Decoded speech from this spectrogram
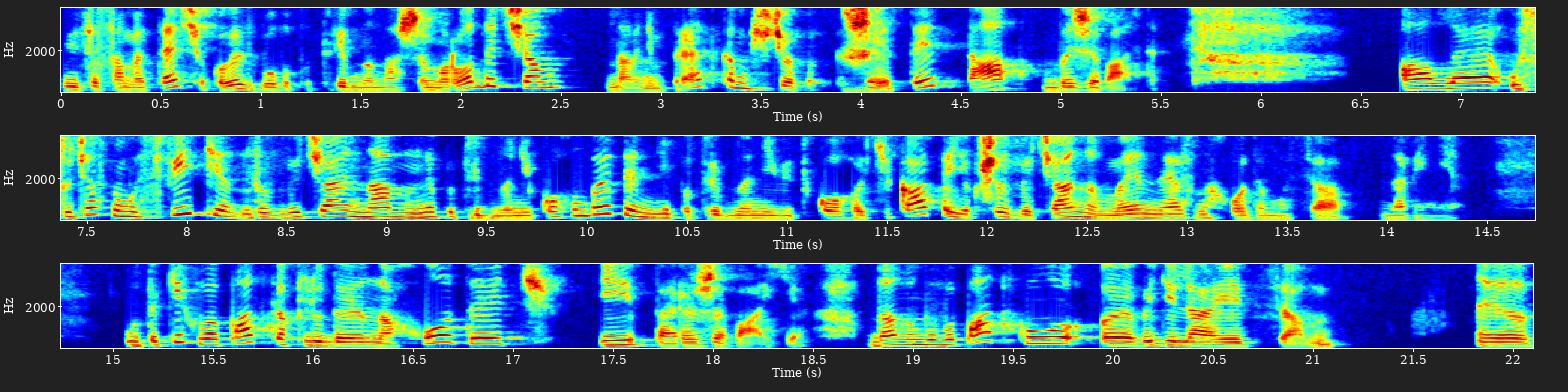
І це саме те, що колись було потрібно нашим родичам, давнім предкам, щоб жити та виживати. Але у сучасному світі зазвичай нам не потрібно нікого бити, не потрібно ні від кого тікати, якщо, звичайно, ми не знаходимося на війні. У таких випадках людина ходить і переживає. В даному випадку е, виділяється е,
